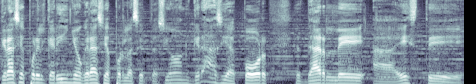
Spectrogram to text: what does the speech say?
Gracias por el cariño, gracias por la aceptación, gracias por darle a este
